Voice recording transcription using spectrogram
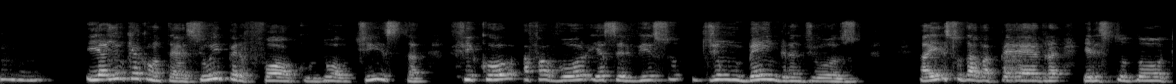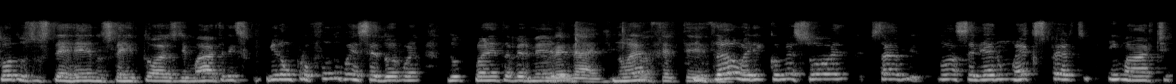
Uhum. E aí o que acontece? O hiperfoco do autista ficou a favor e a serviço de um bem grandioso. Aí ele estudava pedra, ele estudou todos os terrenos, territórios de Marte, ele virou um profundo conhecedor do planeta vermelho. Verdade, não é? com certeza. Então ele começou, sabe, nossa, ele era um expert em Marte.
